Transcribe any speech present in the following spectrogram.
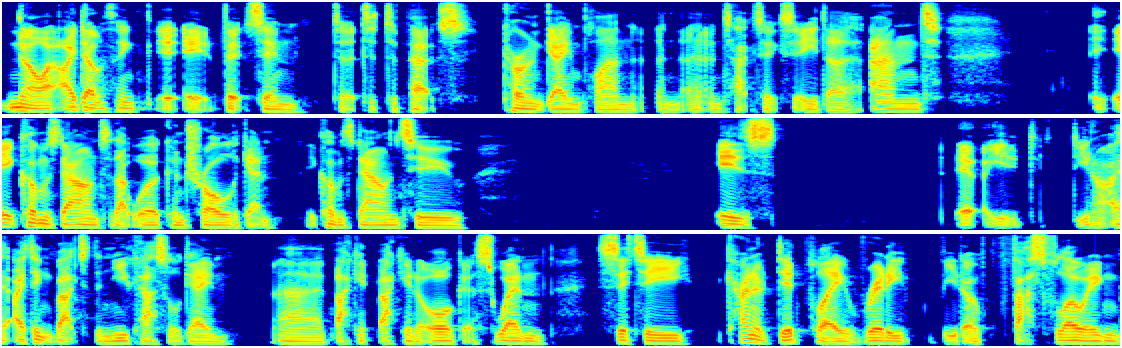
No, I don't think it, it fits in to, to, to, Pep's current game plan and, and tactics either. And it, it comes down to that word control again. It comes down to is you know, I, I, think back to the Newcastle game uh, back in back in August when City kind of did play really, you know, fast flowing.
